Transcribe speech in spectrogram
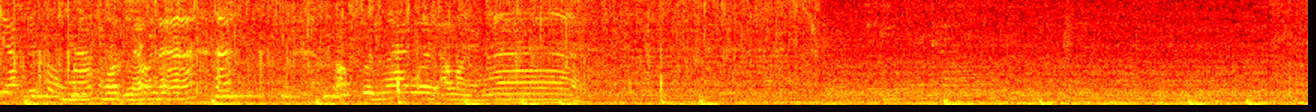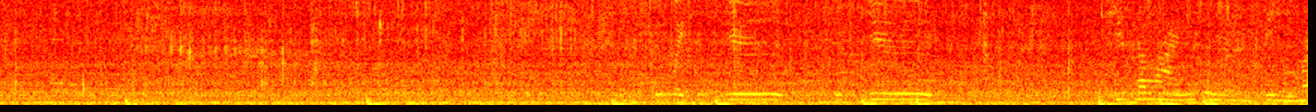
เจี๊ยบที่ส่งมาหมดแล้วนะ ขอบคุณมากเลย อร่อยมากด้วยยืดยืดยืดชีสละลายนี่คือดีม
